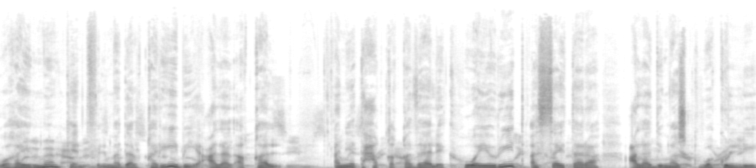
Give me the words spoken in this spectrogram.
وغير ممكن في المدى القريب على الأقل أن يتحقق ذلك. هو يريد السيطرة على دمشق وكل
